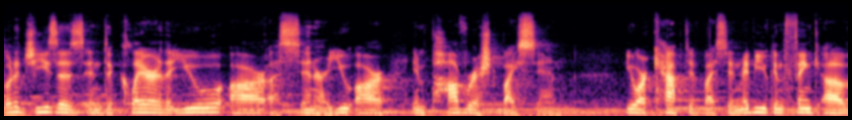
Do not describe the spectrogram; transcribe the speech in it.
Go to Jesus and declare that you are a sinner. You are impoverished by sin. You are captive by sin. Maybe you can think of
